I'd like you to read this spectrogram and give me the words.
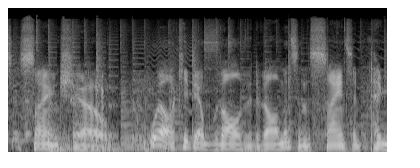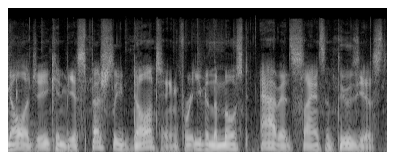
Science Show. Well, keeping up with all of the developments in science and technology can be especially daunting for even the most avid science enthusiast.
